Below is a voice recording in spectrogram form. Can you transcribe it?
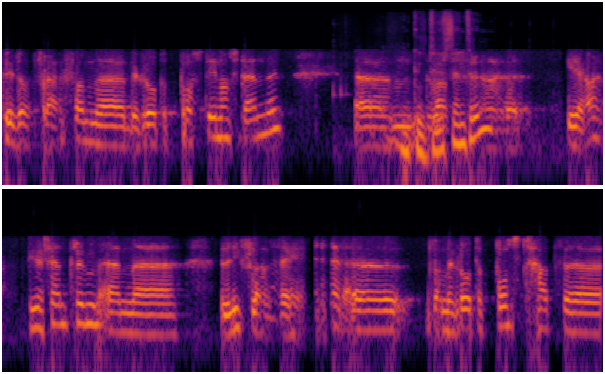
Het is op vraag van eh, de grote post in Oostende. Een cultuurcentrum? was, eh, ja, cultuurcentrum. En uh, Lief Lavijn eh, van de grote post had eh,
